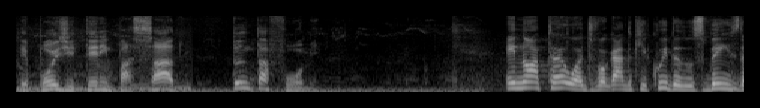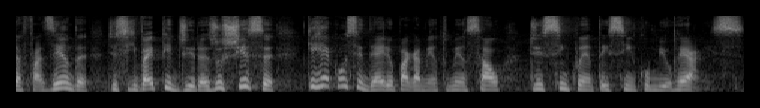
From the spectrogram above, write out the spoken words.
depois de terem passado tanta fome. Em nota, o advogado que cuida dos bens da Fazenda disse que vai pedir à Justiça que reconsidere o pagamento mensal de 55 mil reais.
